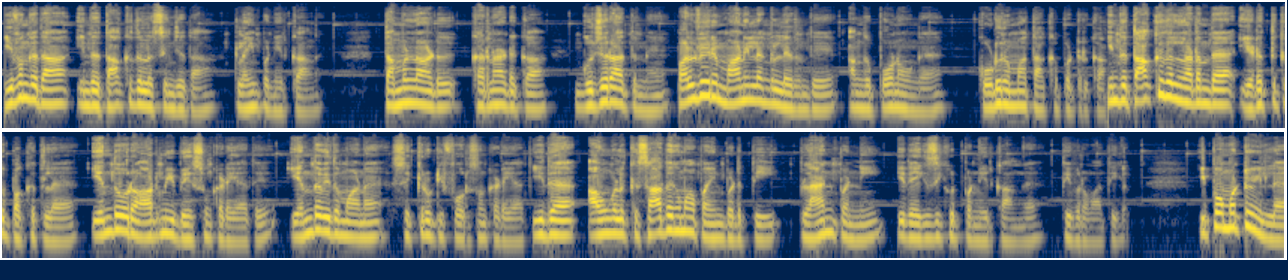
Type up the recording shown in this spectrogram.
இவங்க தான் இந்த தாக்குதலை செஞ்சதா கிளைம் பண்ணியிருக்காங்க. தமிழ்நாடு கர்நாடகா குஜராத்னு பல்வேறு மாநிலங்கள்லேருந்து அங்கே போனவங்க கொடூரமாக தாக்கப்பட்டிருக்காங்க இந்த தாக்குதல் நடந்த இடத்துக்கு பக்கத்தில் எந்த ஒரு ஆர்மி பேஸும் கிடையாது. எந்த விதமான செக்யூரிட்டி ஃபோர்ஸும் கிடையாது. இதை அவங்களுக்கு சாதகமாக பயன்படுத்தி பிளான் பண்ணி இதை எக்ஸிக்யூட் பண்ணியிருக்காங்க தீவிரவாதிகள். இப்போ மட்டும் இல்லை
